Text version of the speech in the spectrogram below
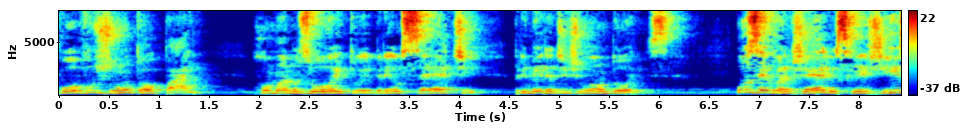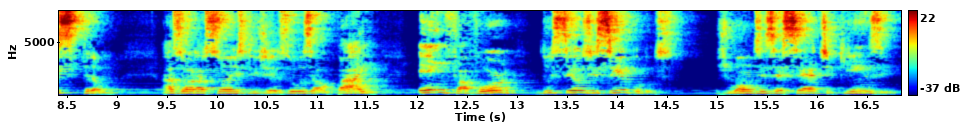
povo junto ao Pai. Romanos 8, Hebreus 7, 1 de João 2. Os evangelhos registram as orações de Jesus ao Pai em favor dos seus discípulos. João 17, 15.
